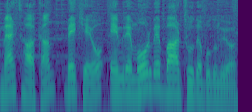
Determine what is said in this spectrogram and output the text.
Mert Hakan, Bekeo, Emre Mor ve Bartu'da bulunuyor.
